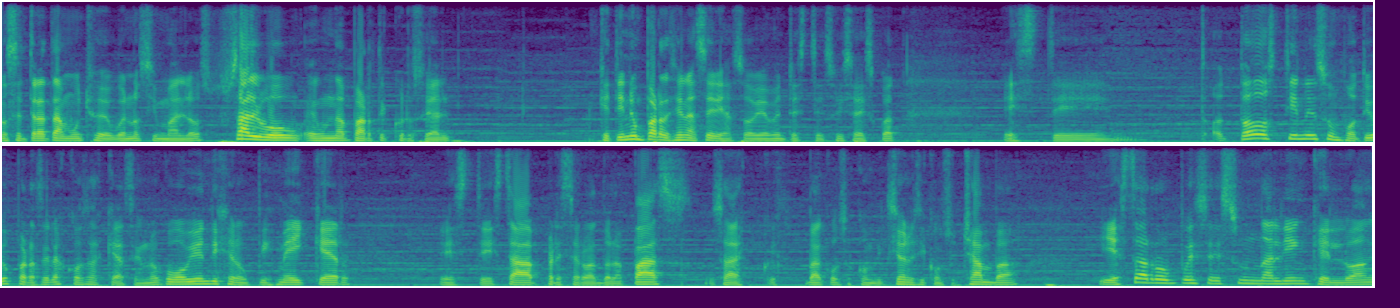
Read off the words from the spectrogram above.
no se trata mucho de buenos y malos, salvo en una parte crucial que tiene un par de escenas serias, obviamente, este Suicide Squad. Este. to- Todos tienen sus motivos para hacer las cosas que hacen, ¿no? Como bien dijeron, Peacemaker este, está preservando la paz, o sea, va con sus convicciones y con su chamba. Y Starro, pues, es un alien que lo han,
